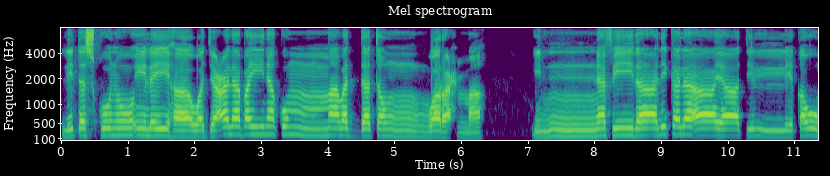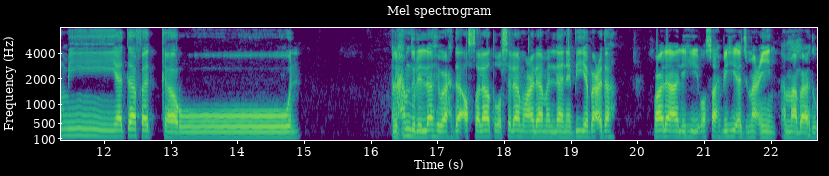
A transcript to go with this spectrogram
لتسكنوا إليها وجعل بينكم مودة ورحمة. إن في ذلك لآيات لقوم يتفكرون. الحمد لله وحده الصلاة والسلام على من لا نبي بعده وعلى آله وصحبه أجمعين أما بعد.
